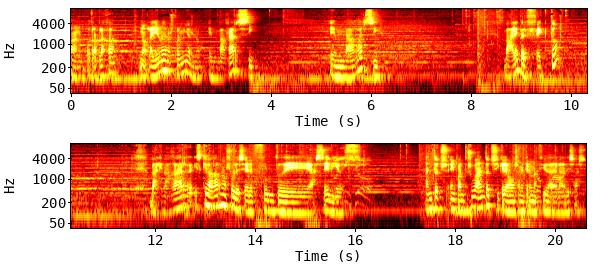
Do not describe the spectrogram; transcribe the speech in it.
Ah, no, otra plaza. No, la llanura de los colmillos no. En Vagar sí. En Vagar sí. Vale, perfecto. Vale, Vagar... Es que Vagar no suele ser fruto de asedios. Antoch, en cuanto suba Antoch sí que le vamos a meter una ciudad de la de esas.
